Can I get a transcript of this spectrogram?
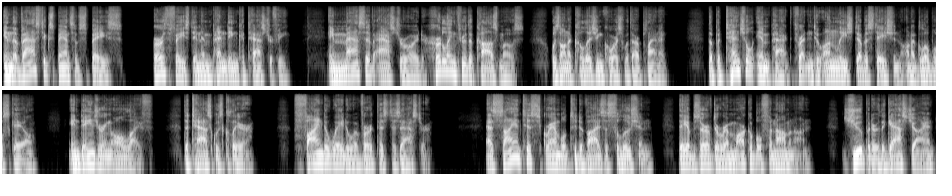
In the vast expanse of space, Earth faced an impending catastrophe. A massive asteroid hurtling through the cosmos was on a collision course with our planet. The potential impact threatened to unleash devastation on a global scale, endangering all life. The task was clear. Find a way to avert this disaster. As scientists scrambled to devise a solution, they observed a remarkable phenomenon. Jupiter, the gas giant,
